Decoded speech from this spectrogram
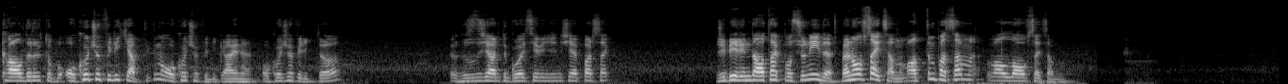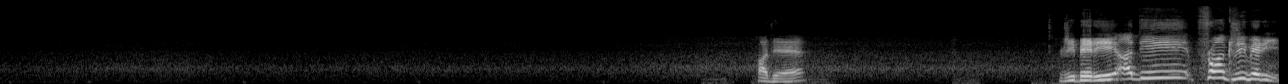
kaldırdık topu. Okoço filik yaptık değil mi? Okoço filik aynen. Okoço filikti o. Hızlıca artık gol sevincini şey yaparsak. Ribery'nin de atak pozisyonu iyiydi. Ben offside sandım. Attım pas ama vallahi offside sandım. Hadi. Ribery hadi Frank Ribery.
